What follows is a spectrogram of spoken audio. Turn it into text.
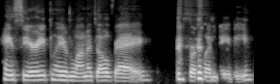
hey Siri, play Lana Del Rey, Brooklyn Baby.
